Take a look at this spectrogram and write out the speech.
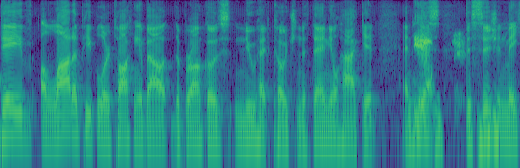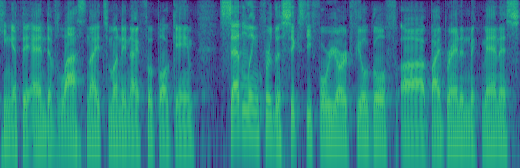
Dave, a lot of people are talking about the Broncos' new head coach, Nathaniel Hackett, and his Yeah. decision making at the end of last night's Monday Night Football game, settling for the 64 yard field goal uh, by Brandon McManus,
